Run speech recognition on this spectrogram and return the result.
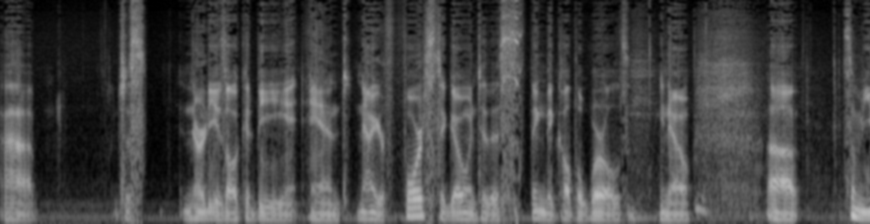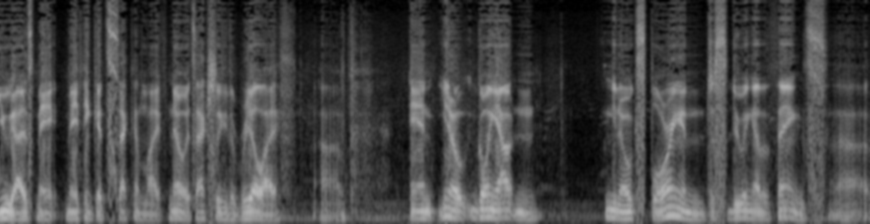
uh, just nerdy as all could be, and now you're forced to go into this thing they call the world. You know, uh, some of you guys may may think it's Second Life. No, it's actually the real life. Uh, and you know, going out and you know, exploring and just doing other things. Uh,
